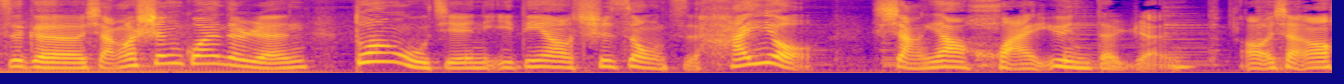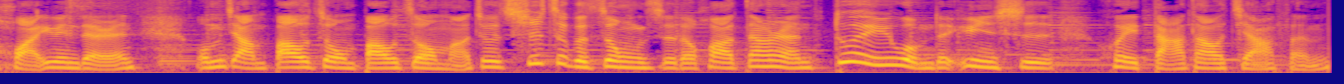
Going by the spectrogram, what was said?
这个想要升官的人，端午节你一定要吃粽子。还有想要怀孕的人哦，想要怀孕的人，我们讲包粽包粽嘛，就吃这个粽子的话，当然对于我们的运势会达到加分。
